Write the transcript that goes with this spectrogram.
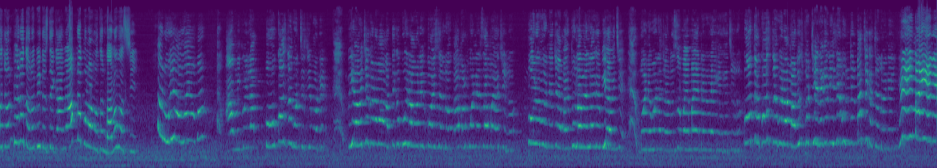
ওজন ফেরত হলো বিদেশ থেকে আমি আপনার পোলার মতন ভালোবাসি। আর ওই আমায় আমার আমি কইলাম বহু কষ্ট করছি জীবনে। বিয়ে হয়েছে কোনো আমার থেকে বুড়া অনেক বয়সের লোক আমার বোনের জামাই ছিল। বড় বোনের জামাই দুলাবের লাগে বিয়ে হয়েছে। বোনে বোনে জন্য সময় মায়ের রেখে গেছিল কত কষ্ট করে মানুষ করছে এটাকে নিজের বোনদের বাচ্চা কাচ্চা লই নাই। এই মাইয়া নে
